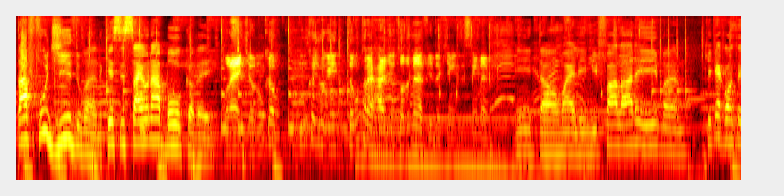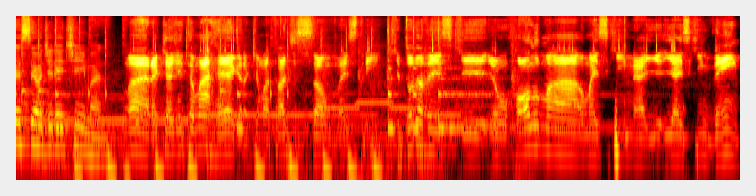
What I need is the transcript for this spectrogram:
tá fudido, mano. Que esse Sion na boca, velho. Moleque, eu nunca, nunca joguei tão tryhard em toda a minha vida, 15, sem meme. Então, Mailin, me falaram aí, mano. O que, que aconteceu direitinho, mano? Mano, é que a gente tem uma regra, que é uma tradição na stream. Que toda vez que eu rolo uma, uma skin, né, e, e a skin vem,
